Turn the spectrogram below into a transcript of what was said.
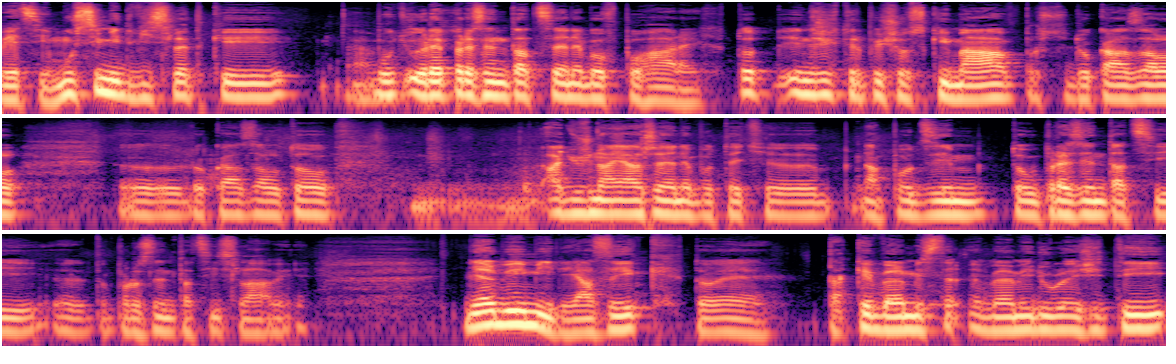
věcí. Musí mít výsledky buď u reprezentace nebo v pohárech. To Jindřich Trpišovský má, prostě dokázal, uh, dokázal to ať už na jaře nebo teď uh, na podzim tou prezentací, tou prezentací Slávy. Měl by mít jazyk, to je taky velmi, velmi důležitý.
